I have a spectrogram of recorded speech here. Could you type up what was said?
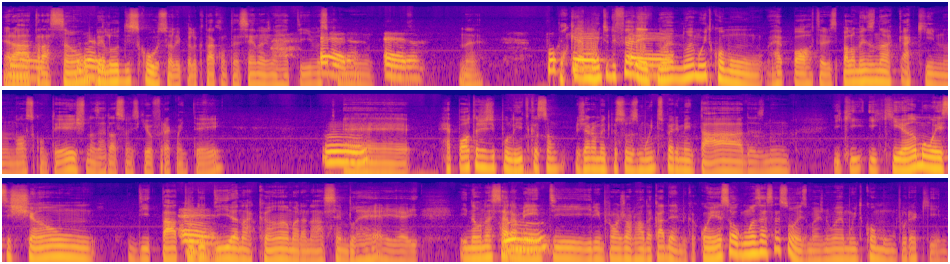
era não, atração não. pelo discurso ali, pelo que está acontecendo, as narrativas? Era, como, era. Né? Porque, Porque, é muito diferente, é... Não, é, não é muito comum repórteres, pelo menos na, aqui no nosso contexto, nas redações que eu frequentei, uhum. é, repórteres de política são geralmente pessoas muito experimentadas num, e, que, e que amam esse chão de estar tá todo é. dia na Câmara, na Assembleia, e, e não necessariamente uhum. irem para uma jornada acadêmica. Conheço algumas exceções, mas não é muito comum por aqui. Né?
